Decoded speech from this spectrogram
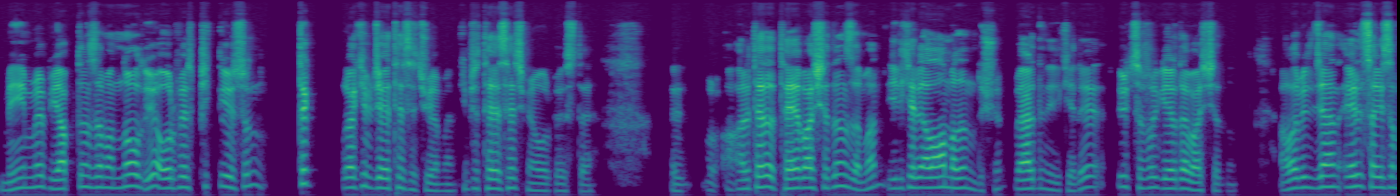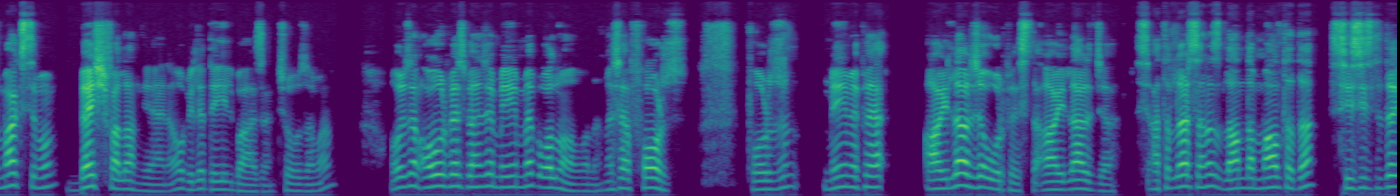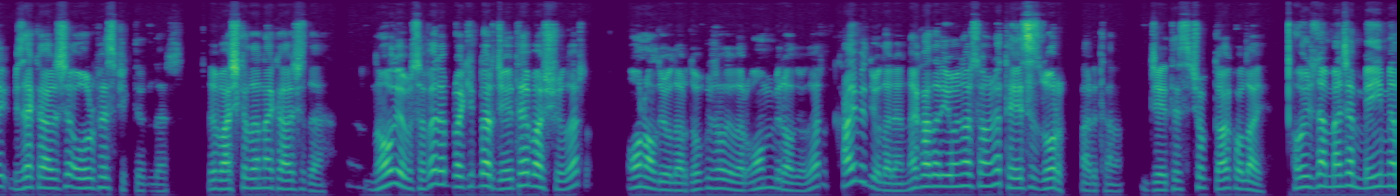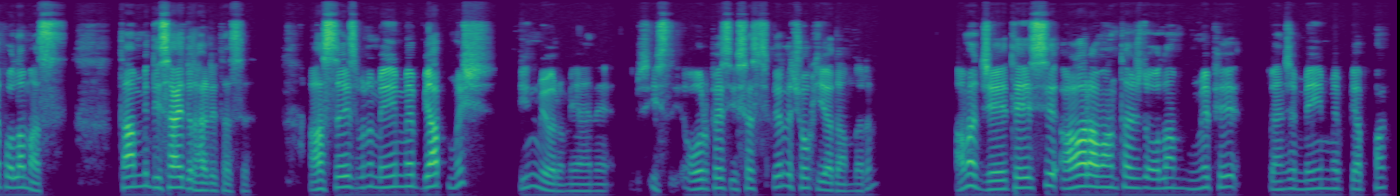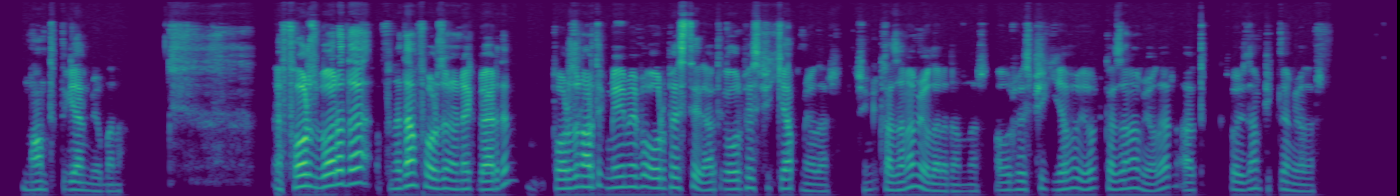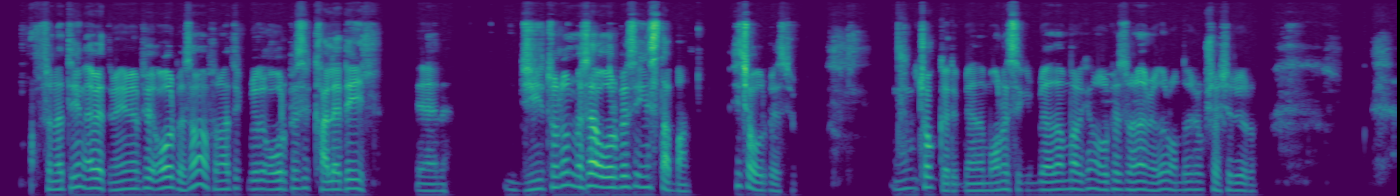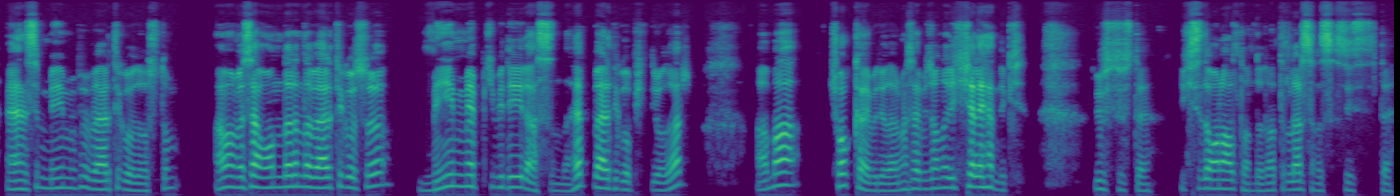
Main map yaptığın zaman ne oluyor? Overpass pikliyorsun. Rakip CT seçiyor hemen. Kimse T seçmiyor Overpass'te. E, haritada T başladığın zaman ilk eli alamadığını düşün. Verdin ilk eli. 3-0 geride başladın. Alabileceğin el sayısı maksimum 5 falan yani. O bile değil bazen çoğu zaman. O yüzden Overpass bence main map olmamalı. Mesela Force. Force'un main map'i aylarca Overpass'te. Aylarca. Hatırlarsanız Landa Malta'da CCT'de bize karşı Overpass piklediler. Ve başkalarına karşı da. Ne oluyor bu sefer? Hep rakipler CT başlıyorlar. 10 alıyorlar, 9 alıyorlar, 11 alıyorlar. Kaybediyorlar yani. Ne kadar iyi oynarsan oyna T'si zor haritanın. CT'si çok daha kolay. O yüzden bence main map olamaz. Tam bir decider haritası. Astralis bunu main map yapmış. Bilmiyorum yani. Overpass istatistikleri de çok iyi adamların. Ama CT'si ağır avantajlı olan map'i bence main map yapmak mantıklı gelmiyor bana. E, Force bu arada neden Force'dan örnek verdim? Force'un artık main map'i Overpass değil. Artık Overpass pick yapmıyorlar. Çünkü kazanamıyorlar adamlar. Overpass pick yapıyor, kazanamıyorlar. Artık o yüzden picklemiyorlar. Fnatic'in evet main map'i Overpass ama Fnatic böyle Overpass'i kale değil. Yani. G2'nun mesela Overpass'i instaban. Hiç Overpass yok. Çok garip yani Monesi gibi bir adam varken Overpass oynamıyorlar. Onda çok şaşırıyorum. Ens'in main Vertigo dostum. Ama mesela onların da Vertigo'su main map gibi değil aslında. Hep Vertigo pickliyorlar. Ama çok kaybediyorlar. Mesela biz onları iki kere yendik. Üst üste. İkisi de 16 14 hatırlarsınız sizde.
